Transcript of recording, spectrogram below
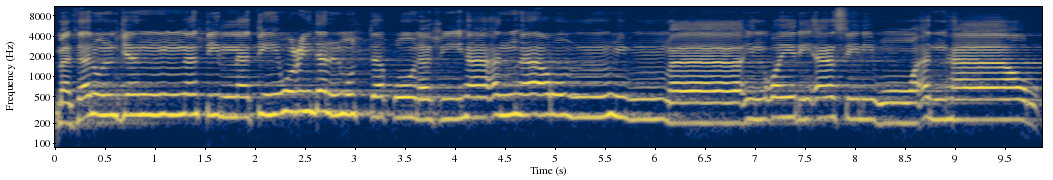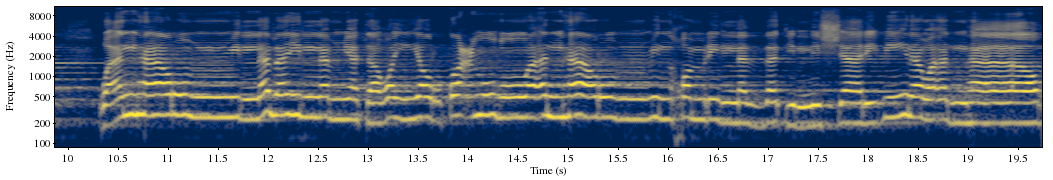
مثل الجنة التي وعد المتقون فيها أنهار من ماء غير آسن وأنهار وأنهار من لبن لم يتغير طعمه وأنهار من خمر لذة للشاربين وأنهار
